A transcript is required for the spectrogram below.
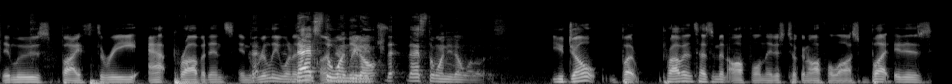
They lose by three at Providence, and That- really one of that's the, the one you don't. that- that's the one you don't want to lose. You don't, but Providence hasn't been awful, and they just took an awful loss. But it is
